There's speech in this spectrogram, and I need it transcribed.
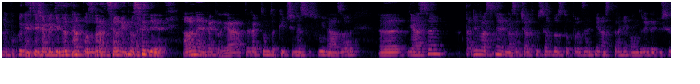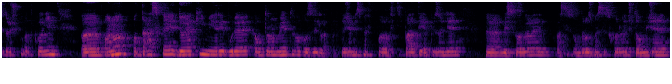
No, pokud nechceš, aby ti to tam pozvraceli, to se děje. Ale ne, takhle, já teda k tomu taky přinesu svůj názor. Eh, já jsem tady vlastně na začátku jsem byl stoprocentně na straně Ondry, teď už se trošku odkloním. Uh, ono, otázka je, do jaký míry bude autonomie toho vozidla, protože my jsme v, v té páté epizodě uh, vyslovili, vlastně s Ondrou jsme se shodli v tom, že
